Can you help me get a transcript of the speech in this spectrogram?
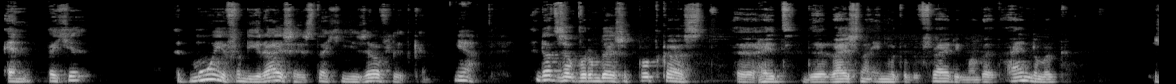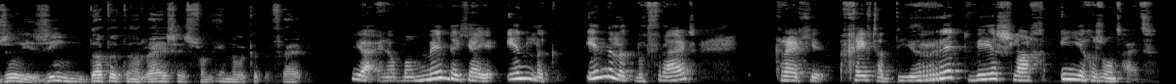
En weet je, het mooie van die reis is dat je jezelf leert kennen. ja, En dat is ook waarom deze podcast eh, heet De Reis naar Innerlijke Bevrijding. Want uiteindelijk zul je zien dat het een reis is van innerlijke bevrijding. ja. En op het moment dat jij je innerlijk, innerlijk bevrijdt, krijg je, geeft dat direct weerslag in je gezondheid.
